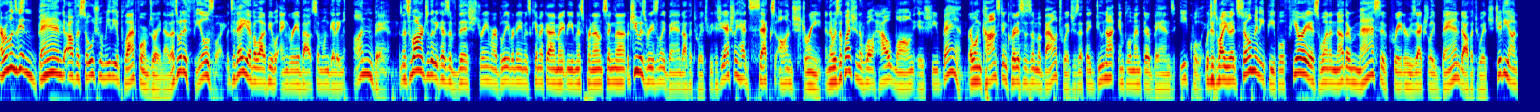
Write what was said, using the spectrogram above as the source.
Everyone's getting banned off of social media platforms right now. That's what it feels like. But today you have a lot of people angry about someone getting unbanned. And that's largely because of this streamer. I believe her name is Kimika. I might be mispronouncing that. But she was recently banned off of Twitch because she actually had sex on stream. And there was a question of, well, how long is she banned? Or one constant criticism about Twitch is that they do not implement their bans equally. Which is why you had so many people furious when another massive creator who's actually banned off of Twitch, Jidion,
